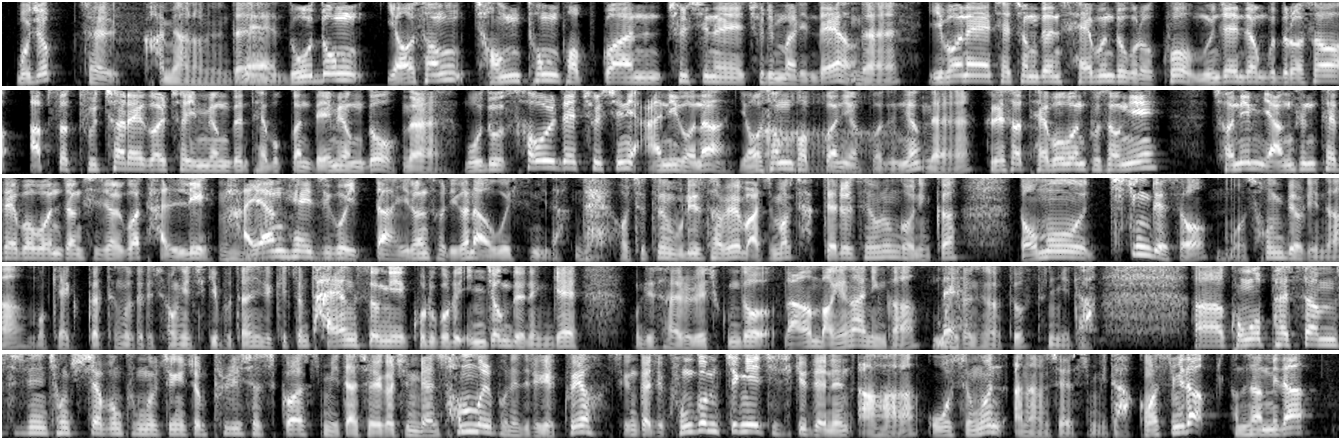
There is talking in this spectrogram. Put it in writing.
뭐죠? 잘 감이 안 오는데. 네, 노동 여성 정통 법관 출신의 줄임말인데요. 네. 이번에 제청된 세 분도 그렇고 문재인 정부 들어서 앞서 두 차례에 걸쳐 임명된 대법관 4명도 네. 모두 서울대 출신이 아니거나 여성 아. 법관이었거든요. 네. 그래서 대법원 구성이 전임 양승태 대법원장 시절과 달리 음. 다양해지고 있다 이런 소리가 나오고 있습니다. 네, 어쨌든 우리 사회의 마지막 잣대를 세우는 거니까 너무 치중돼서 뭐 성별이나 뭐 계급 같은 것들이 정해지기보다는 이렇게 좀 다양성이 고루고루 인정되는 게 우리 사회를 위해 조금 더 나은 방향 아닌가 뭐 네. 이런 생각도 듭니다. 아, 0583 쓰시는 청취자분 궁금증이 좀 풀리셨을 것 같습니다. 저희가 준비한 선물 보내드리겠고요. 지금까지 궁금증이 지식이 되는 아하 오승훈 아나운서였습니다. 고맙습니다. 감사합니다.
